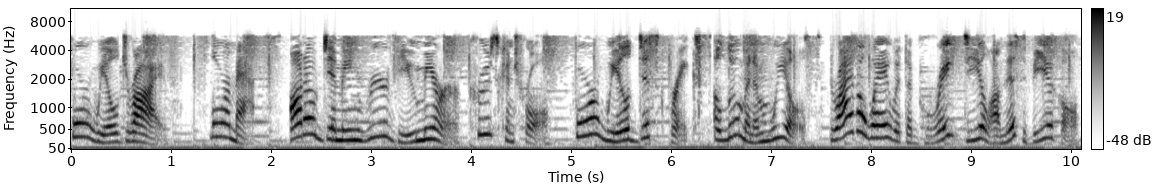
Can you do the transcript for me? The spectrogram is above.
four wheel drive, floor mats, auto dimming rear view mirror, cruise control, four wheel disc brakes, aluminum wheels. Drive away with a great deal on this vehicle.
